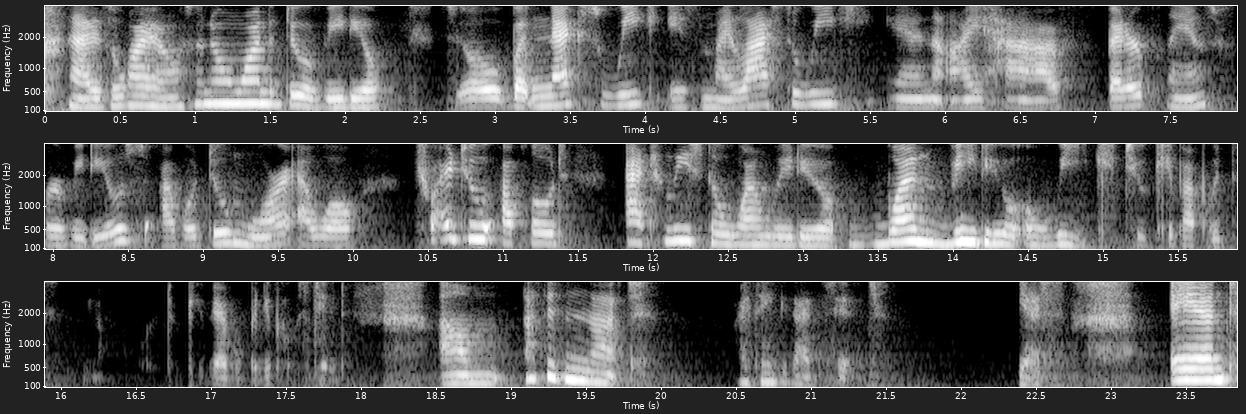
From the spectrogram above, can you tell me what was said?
that is why I also don't want to do a video. So, but next week is my last week, and I have better plans for videos. I will do more. I will try to upload at least one video one video a week to keep up with you know to keep everybody posted um, other than that i think that's it yes and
